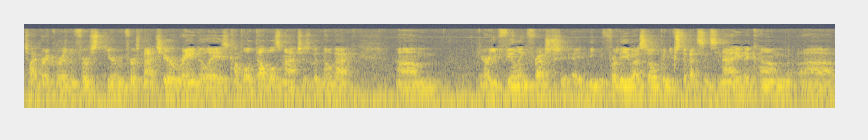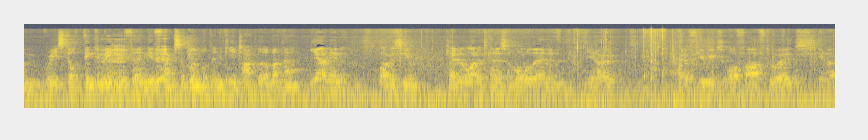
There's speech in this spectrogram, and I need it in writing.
tiebreaker in the first your first match here, rain delays, couple of doubles matches with Novak. Um, are you feeling fresh uh, for the U.S. Open? You've still got Cincinnati to come. Um, were you still thinking maybe you're feeling the effects of Wimbledon? Can you talk a little about that? Yeah, I mean, obviously played a lot of tennis at Wimbledon, and you know, had a few weeks off afterwards. You know,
